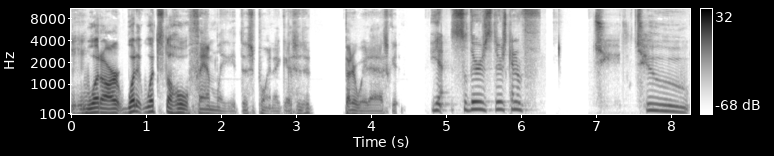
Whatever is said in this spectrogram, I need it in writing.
Mhm. What are what what's the whole family at this point? I guess is a better way to ask it. Yeah, so there's there's kind of two, two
